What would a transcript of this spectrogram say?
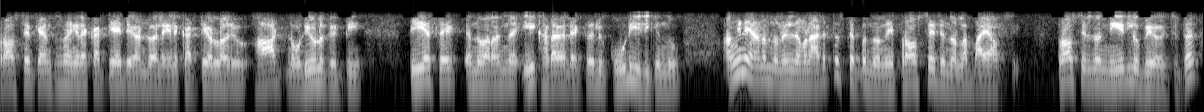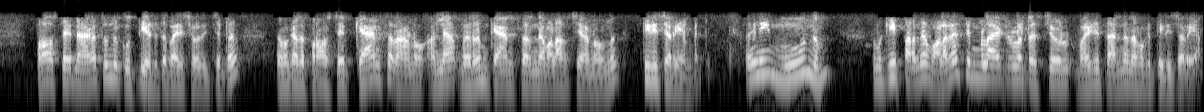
പ്രോസ്റ്റേറ്റ് ക്യാൻസർ ഭയങ്കര കട്ടിയായിട്ട് കണ്ടു അല്ലെങ്കിൽ കട്ടിയുള്ള ഒരു ഹാർട്ട് നൊഡ്യൂൾ കിട്ടി പി എസ് എ എന്ന് പറയുന്ന ഈ ഘടകം രക്തത്തിൽ കൂടിയിരിക്കുന്നു. അങ്ങനെയാണെന്നുണ്ടെങ്കിൽ നമ്മുടെ അടുത്ത സ്റ്റെപ്പ് എന്ന് പറഞ്ഞാൽ പ്രോസ്റ്റേറ്റ് എന്നുള്ള ബയോപ്സി പ്രോസ്റ്റേറ്റ് എന്ന നീഡിൽ ഉപയോഗിച്ചിട്ട് പ്രോസ്റ്റേറ്റിനകത്തുനിന്ന് കുത്തിയെടുത്ത് പരിശോധിച്ചിട്ട് നമുക്കത് പ്രോസ്റ്റേറ്റ് ക്യാൻസർ ആണോ അല്ല വെറും ക്യാൻസറിന്റെ വളർച്ചയാണോ എന്ന് തിരിച്ചറിയാൻ പറ്റും. അങ്ങനെ ഈ മൂന്നും നമുക്ക് ഈ പറഞ്ഞ വളരെ സിമ്പിൾ ആയിട്ടുള്ള ടെസ്റ്റുകൾ വഴി തന്നെ നമുക്ക് തിരിച്ചറിയാം.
